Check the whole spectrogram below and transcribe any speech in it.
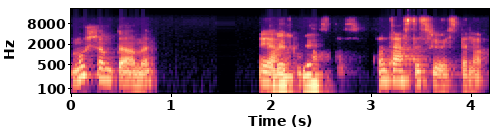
Morsom dame. Ja, fantastisk. Fantastisk skuespiller.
